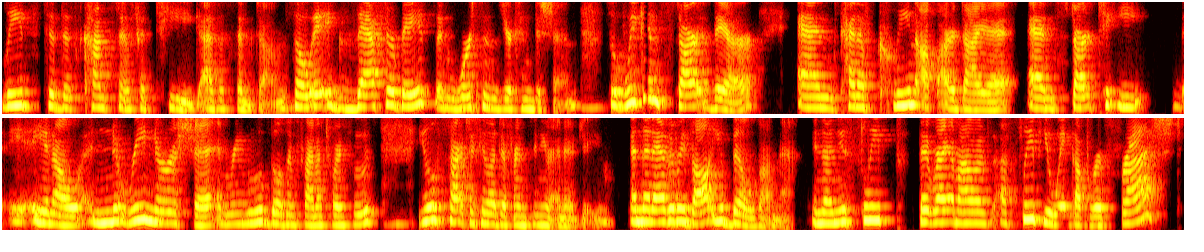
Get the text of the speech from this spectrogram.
leads to this constant fatigue as a symptom. So it exacerbates and worsens your condition. Mm-hmm. So if we can start there and kind of clean up our diet and start to eat you know re-nourish it and remove those inflammatory foods mm-hmm. you'll start to feel a difference in your energy and then as a result you build on that and then you sleep the right amount of sleep you wake up refreshed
